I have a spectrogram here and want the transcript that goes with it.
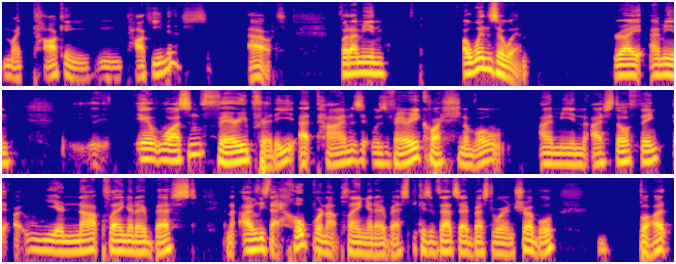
my talking and talkiness out. But I mean, a win's a win, right? I mean, it wasn't very pretty at times. It was very questionable. I mean, I still think we are not playing at our best, and at least I hope we're not playing at our best because if that's our best, we're in trouble. But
